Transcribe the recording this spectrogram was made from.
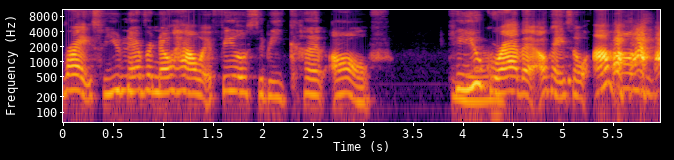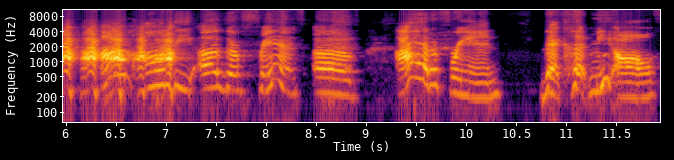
Right. So you never know how it feels to be cut off. Can you grab that? Okay, so I'm on the I'm on the other fence of I had a friend that cut me off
